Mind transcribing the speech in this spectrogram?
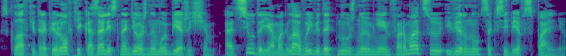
Складки драпировки казались надежным убежищем. Отсюда я могла выведать нужную мне информацию и вернуться к себе в спальню.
